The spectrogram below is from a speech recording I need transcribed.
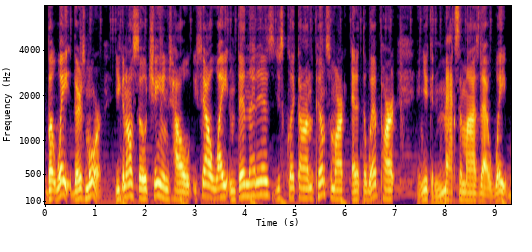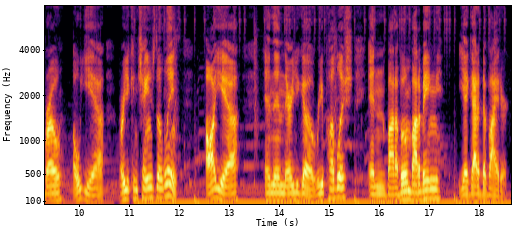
But wait, there's more. You can also change how, you see how light and thin that is? Just click on the pencil mark, edit the web part, and you can maximize that weight, bro. Oh yeah. Or you can change the length. Oh yeah. And then there you go. Republish, and bada boom, bada bing, you got a divider.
